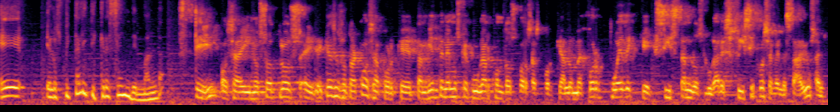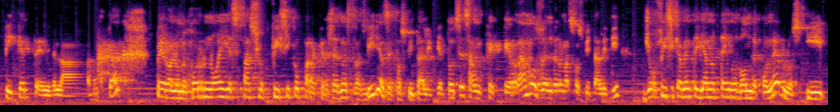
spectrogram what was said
Eh, ¿El hospitality crece en demanda? Sí, o sea, y nosotros, eh, que eso es otra cosa, porque también tenemos que jugar con dos cosas, porque a lo mejor puede que existan los lugares físicos en el estadio, o sea, el ticket, el de la vaca, pero a lo mejor no hay espacio físico para crecer nuestras villas de hospitality. Entonces, aunque querramos vender más hospitality, yo físicamente ya no tengo dónde ponerlos y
